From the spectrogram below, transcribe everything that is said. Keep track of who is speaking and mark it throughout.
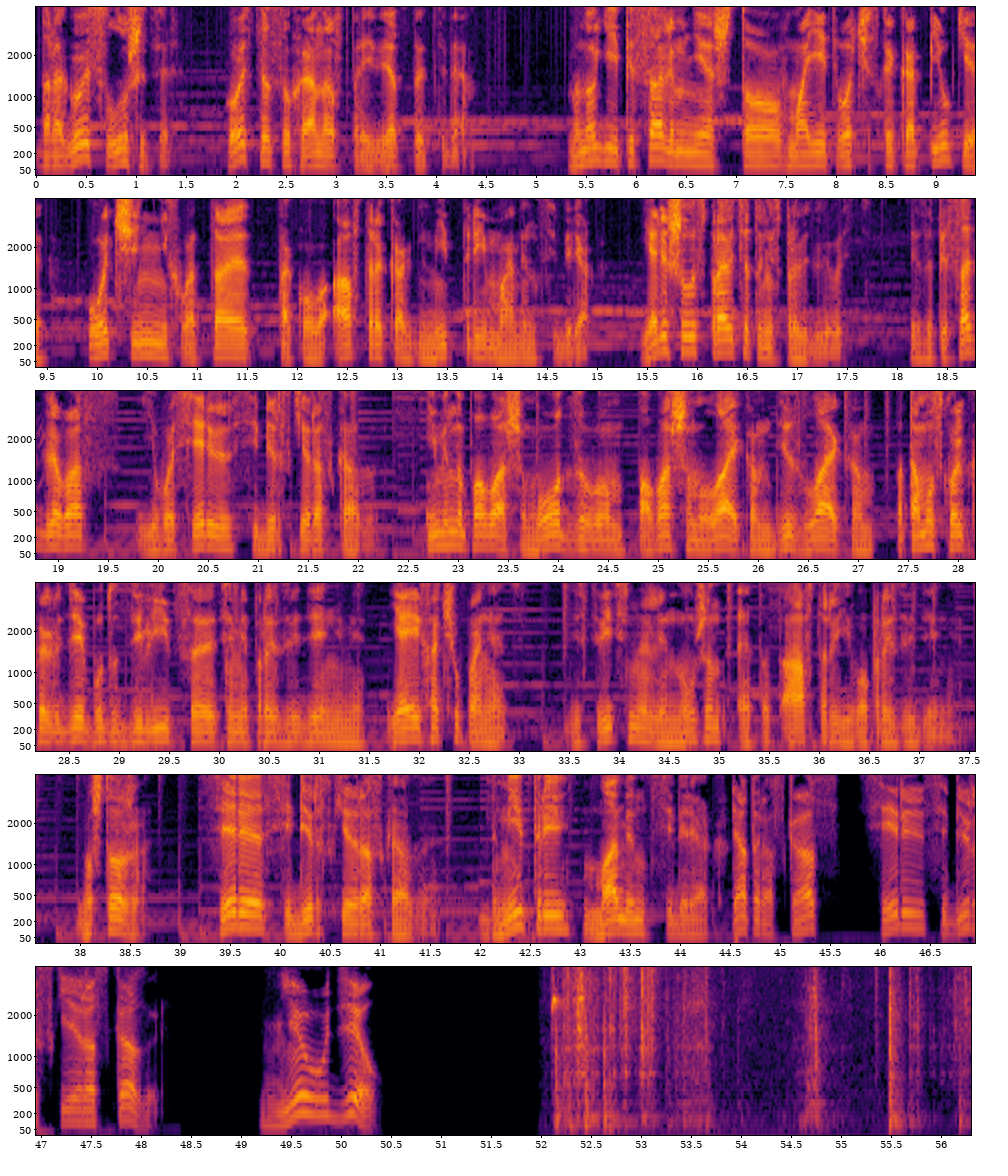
Speaker 1: Дорогой слушатель, Костя Суханов приветствует тебя. Многие писали мне, что в моей творческой копилке очень не хватает такого автора, как Дмитрий Мамин-Сибиряк. Я решил исправить эту несправедливость и записать для вас его серию «Сибирские рассказы». Именно по вашим отзывам, по вашим лайкам, дизлайкам, по тому, сколько людей будут делиться этими произведениями, я и хочу понять, действительно ли нужен этот автор и его произведение. Ну что же, серия «Сибирские рассказы». Дмитрий Мамин-Сибиряк. Пятый рассказ серии «Сибирские рассказы». Не удел.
